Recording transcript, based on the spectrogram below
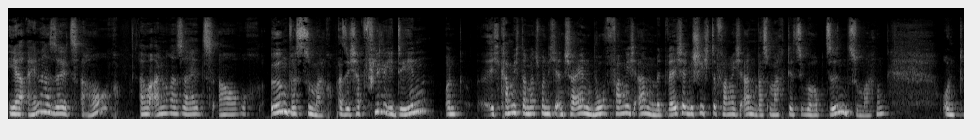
Ja, einerseits auch, aber andererseits auch irgendwas zu machen. Also ich habe viele Ideen und ich kann mich da manchmal nicht entscheiden, wo fange ich an, mit welcher Geschichte fange ich an, was macht jetzt überhaupt Sinn zu machen. Und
